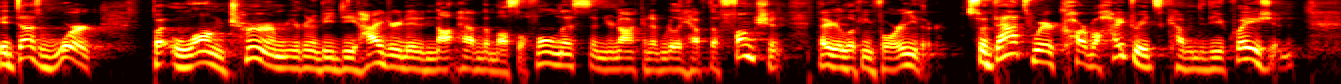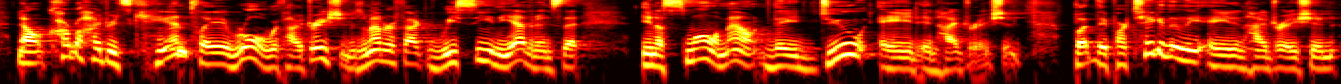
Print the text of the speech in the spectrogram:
It does work, but long term, you're going to be dehydrated and not have the muscle fullness, and you're not going to really have the function that you're looking for either. So that's where carbohydrates come into the equation. Now, carbohydrates can play a role with hydration. As a matter of fact, we see in the evidence that in a small amount, they do aid in hydration, but they particularly aid in hydration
